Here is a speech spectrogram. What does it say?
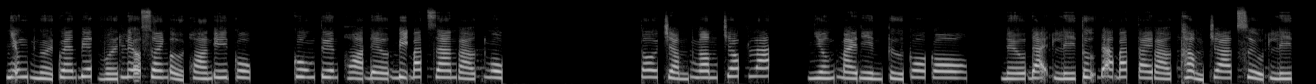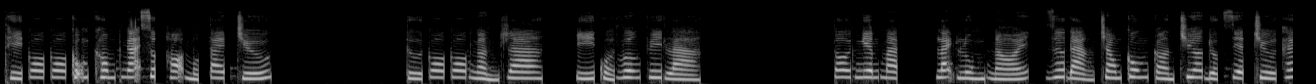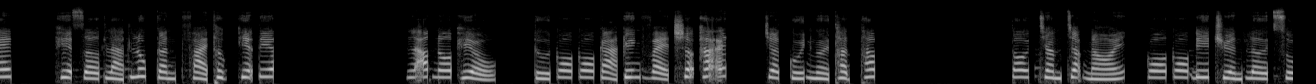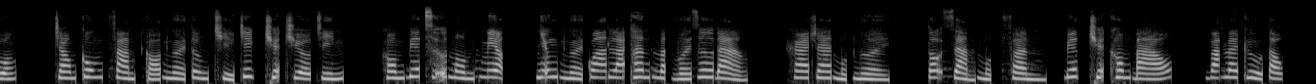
Những người quen biết với liệu doanh ở hoàn y cục, cung tuyên hòa đều bị bắt gian vào ngục. Tôi trầm ngâm chốc lát, nhướng mày nhìn từ cô cô, nếu đại lý tự đã bắt tay vào thẩm tra xử lý thì cô cô cũng không ngại giúp họ một tay chứ. Từ cô cô ngẩn ra, ý của Vương Phi là Tôi nghiêm mặt, lạnh lùng nói, dư đảng trong cung còn chưa được diệt trừ hết. Hiện giờ là lúc cần phải thực hiện tiếp. Lão nô hiểu, từ cô cô cả kinh vẻ sợ hãi, chợt cúi người thật thấp. Tôi chậm chậm nói, cô cô đi truyền lời xuống, trong cung phàm có người từng chỉ trích chuyện triều chính, không biết giữ mồm miệng, những người qua lại thân mật với dư đảng, khai ra một người, tội giảm một phần, biết chuyện không báo, vạn lời cửu tộc.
